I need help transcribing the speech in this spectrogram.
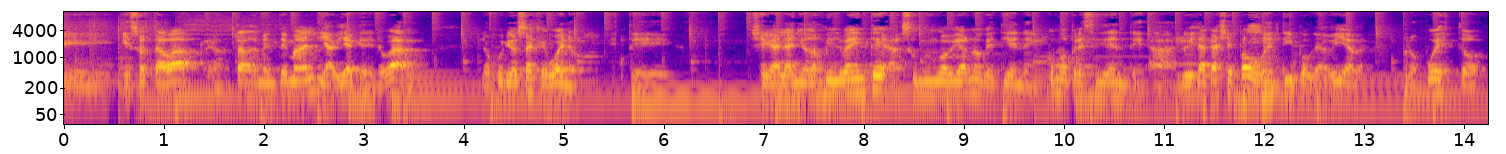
eh, eso estaba rematadamente mal y había que derogarlo. Lo curioso es que, bueno, este, llega el año 2020, asume un gobierno que tiene como presidente a Luis Lacalle Pou, el tipo que había propuesto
